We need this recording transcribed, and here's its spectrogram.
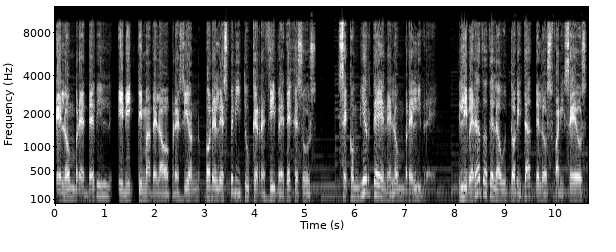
El hombre débil y víctima de la opresión por el espíritu que recibe de Jesús, se convierte en el hombre libre, liberado de la autoridad de los fariseos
